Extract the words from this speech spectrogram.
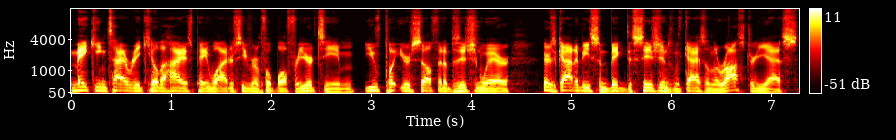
making Tyreek Hill the highest paid wide receiver in football for your team, you've put yourself in a position where there's got to be some big decisions with guys on the roster, yes,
